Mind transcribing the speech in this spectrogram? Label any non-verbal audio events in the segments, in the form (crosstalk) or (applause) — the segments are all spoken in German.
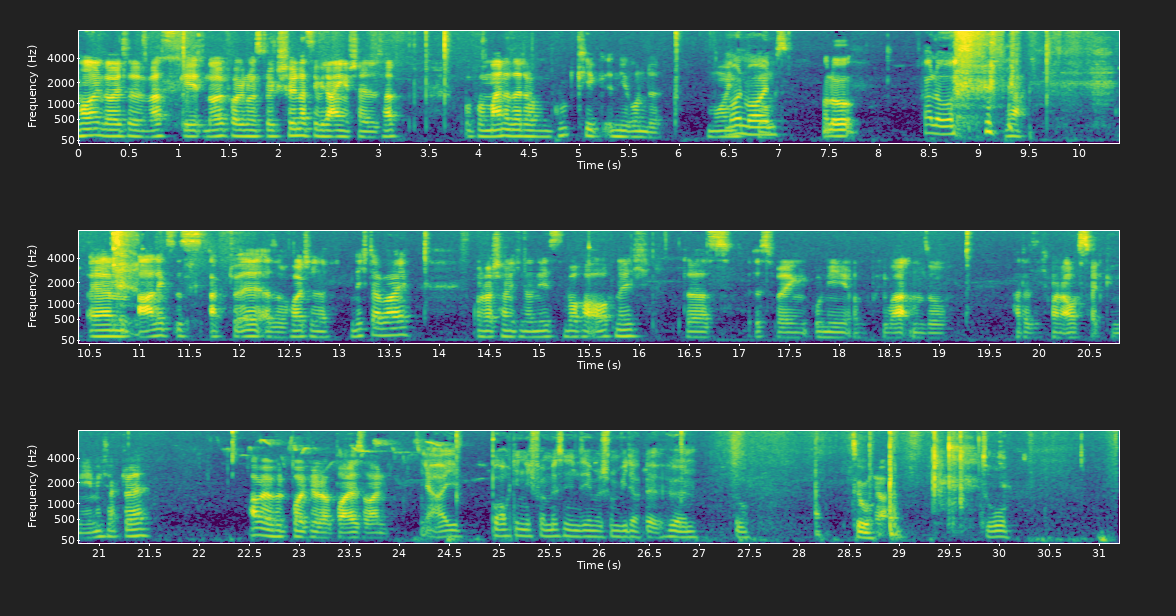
Moin Leute, was geht? Neue Folge, neues Glück. Schön, dass ihr wieder eingeschaltet habt. Und von meiner Seite auch ein gut Kick in die Runde. Moin. Moin, moin. Jungs. Hallo. Hallo. (laughs) ja. Ähm, Alex ist aktuell, also heute nicht dabei und wahrscheinlich in der nächsten Woche auch nicht. Das ist wegen Uni und Privaten und so. Hat er sich mal eine Auszeit genehmigt aktuell. Aber er wird bald wieder dabei sein. Ja, ihr braucht ihn nicht vermissen, den sehen wir schon wieder äh, hören. So. So. Ja. So.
